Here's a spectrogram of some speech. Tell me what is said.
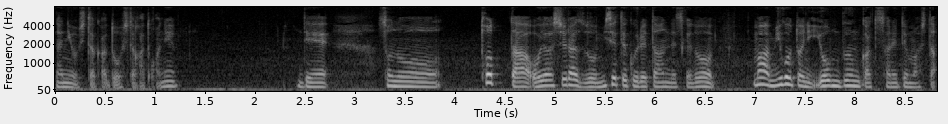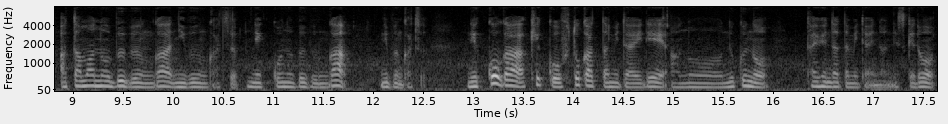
何をしたかどうしたかとかね。でその取った親知らずを見せてくれたんですけどまあ見事に4分割されてました。頭の部分が2分割根っこの部分が2分割。根っこが結構太かったみたいであの抜くの大変だったみたいなんですけど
